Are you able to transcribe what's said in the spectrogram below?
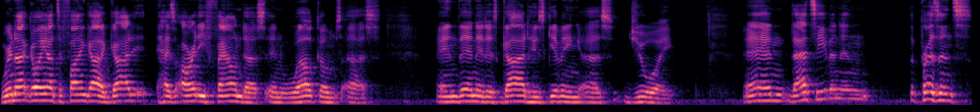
We're not going out to find God. God has already found us and welcomes us. And then it is God who's giving us joy. And that's even in the presence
